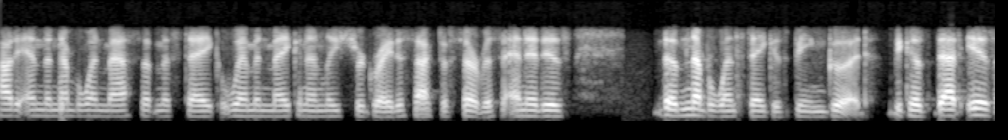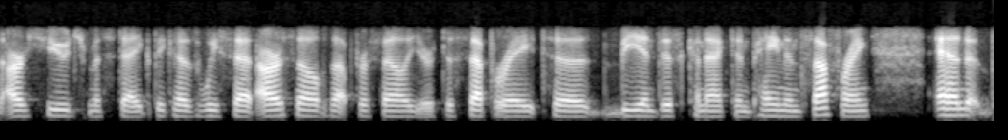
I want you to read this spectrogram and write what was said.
how to end the number one massive mistake women make and unleash your greatest act of service, and it is the number one stake is being good because that is our huge mistake because we set ourselves up for failure to separate to be in disconnect and pain and suffering And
